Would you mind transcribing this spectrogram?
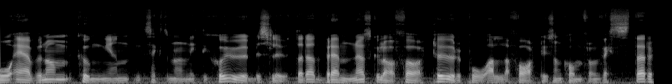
Och även om kungen 1697 beslutade att Brännö skulle ha förtur på alla fartyg som kom från väster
